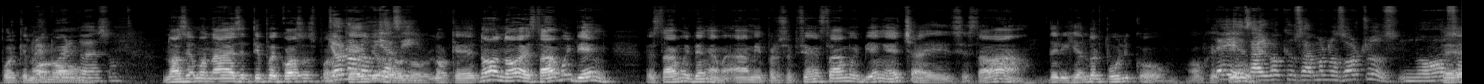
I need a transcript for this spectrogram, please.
porque no, Recuerdo no, eso. no hacemos nada de ese tipo de cosas. Por Yo no lo vi así. Lo, lo que, no, no, estaba muy bien, estaba muy bien, a, a mi percepción estaba muy bien hecha, y se estaba dirigiendo al público objetivo. Ey, es algo que usamos nosotros, no Pero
